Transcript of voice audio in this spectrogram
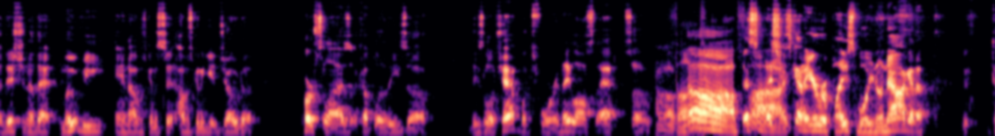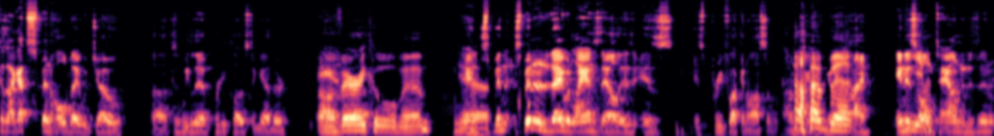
edition of that movie, and I was going to send. I was going to get Joe to personalize a couple of these uh, these little chapbooks for her, and they lost that. So Oh, Fuck. Oh, that's that's just kind of irreplaceable, you know. Now I got to because I got to spend a whole day with Joe because we live pretty close together. Oh, And, very uh, cool, man. Yeah. And spending spending a day with Lansdale is is is pretty fucking awesome. I'm not I bet. lie. In his Yeah. hometown and his in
